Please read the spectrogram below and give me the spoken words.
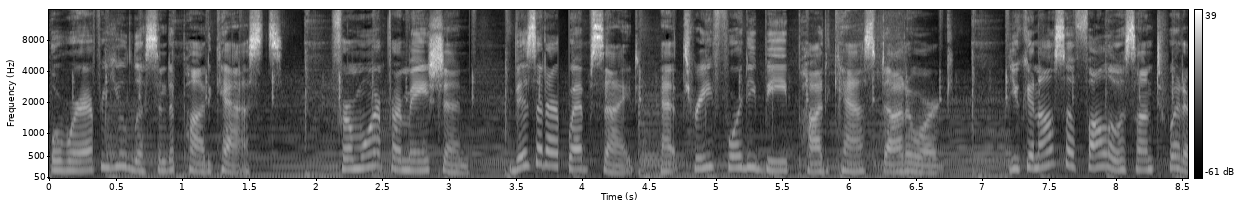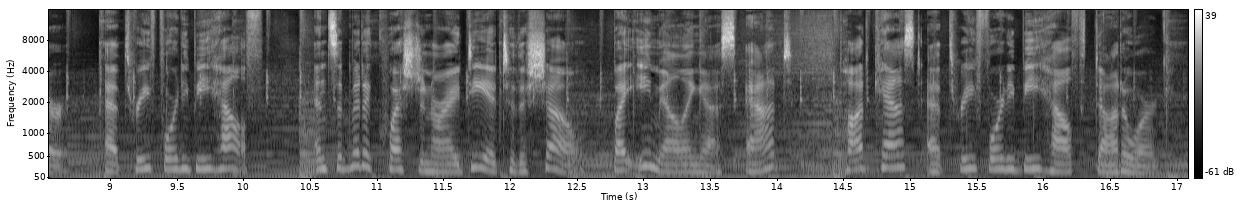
or wherever you listen to podcasts. For more information, visit our website at 340bpodcast.org. You can also follow us on Twitter at 340B Health and submit a question or idea to the show by emailing us at podcast at 340bhealth.org.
